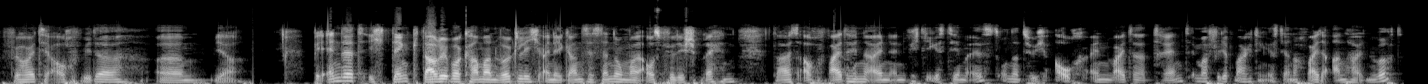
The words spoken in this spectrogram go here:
für heute auch wieder ähm, ja, beendet. Ich denke, darüber kann man wirklich eine ganze Sendung mal ausführlich sprechen, da es auch weiterhin ein, ein wichtiges Thema ist und natürlich auch ein weiterer Trend im Affiliate Marketing ist, der noch weiter anhalten wird.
